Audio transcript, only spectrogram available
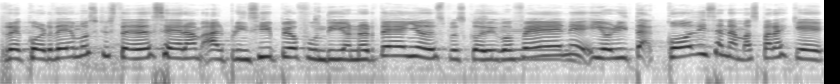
recordemos que ustedes eran al principio Fundillo Norteño, después Código FN y ahorita Códice, nada más para que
